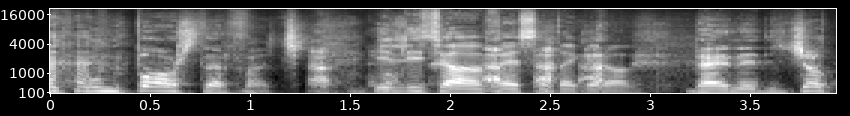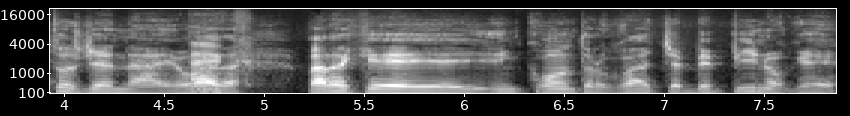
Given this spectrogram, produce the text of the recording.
un poster facciamo. Il 19 pensate che roba. Bene, 18 gennaio, Ecco. guarda che incontro qua, c'è Beppino che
